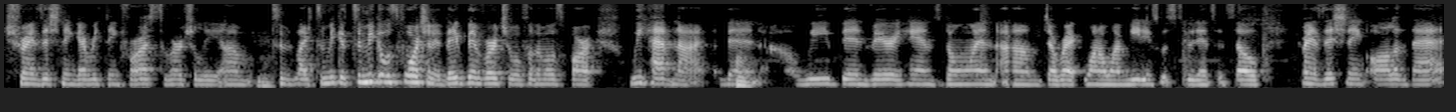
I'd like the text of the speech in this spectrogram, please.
transitioning everything for us to virtually um mm. to like tamika tamika was fortunate they've been virtual for the most part we have not been mm. uh, we've been very hands-on um, direct one-on-one meetings with students and so transitioning all of that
